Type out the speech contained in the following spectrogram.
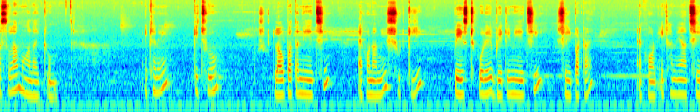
আসসালামু আলাইকুম। এখানে কিছু লাউ পাতা নিয়েছি। এখন আমি শুটকি পেস্ট করে বেটে নিয়েছি শিলপাটায়। এখন এখানে আছে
